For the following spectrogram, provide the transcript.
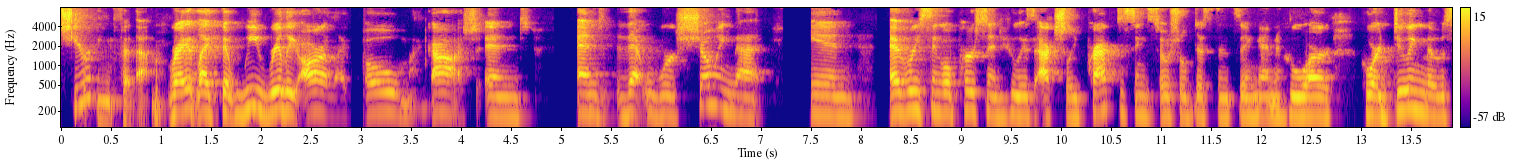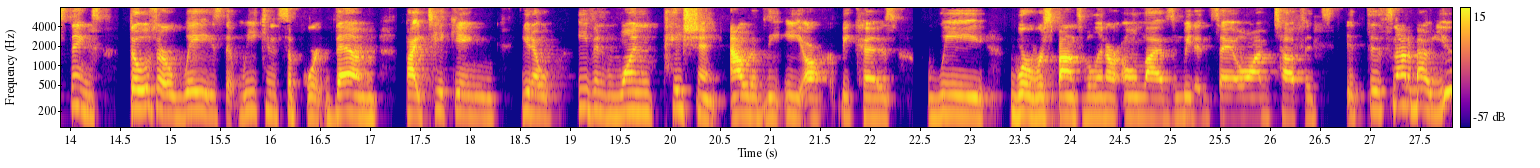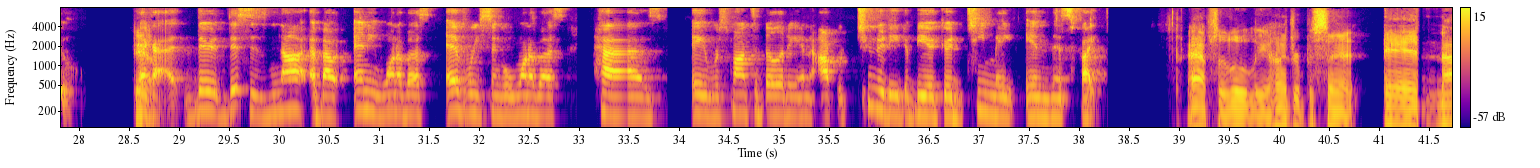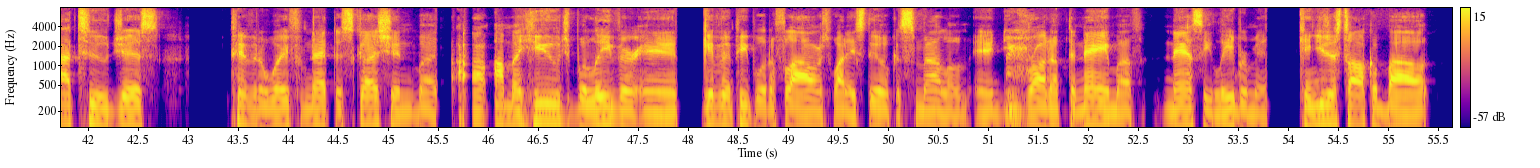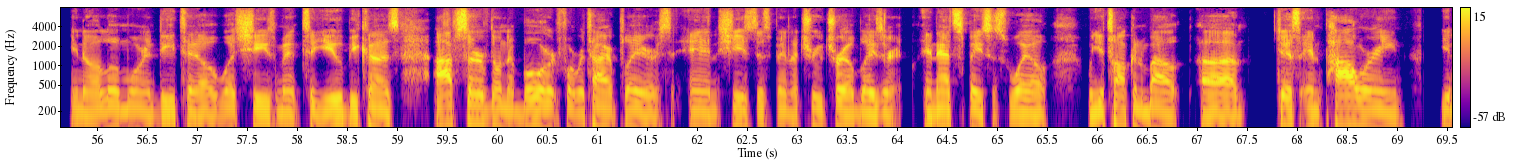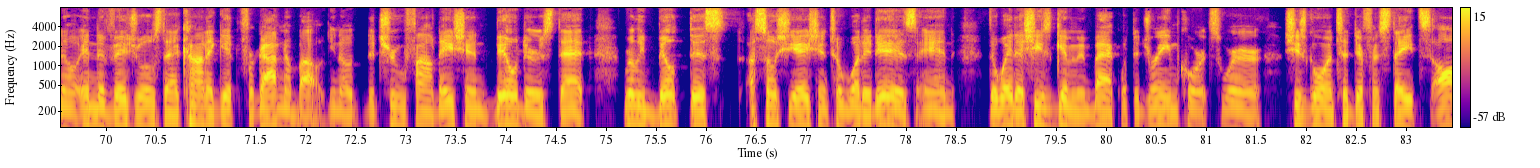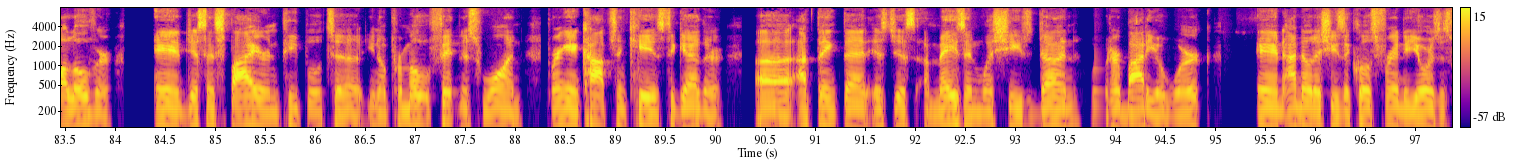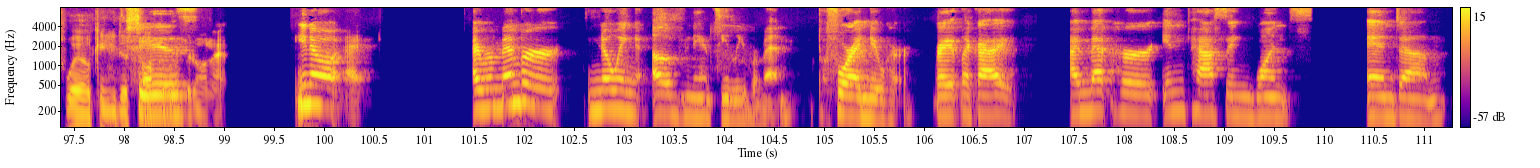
cheering for them, right? Like that we really are like, oh my gosh. And and that we're showing that in every single person who is actually practicing social distancing and who are who are doing those things those are ways that we can support them by taking you know even one patient out of the ER because we were responsible in our own lives and we didn't say oh I'm tough it's it, it's not about you yeah. Like I, there, this is not about any one of us. Every single one of us has a responsibility and opportunity to be a good teammate in this fight. Absolutely, 100%. And not to just pivot away from that discussion, but I'm a huge believer in giving people the flowers while they still can smell them. And you brought up the name of Nancy Lieberman. Can you just talk about you know, a little more in detail what she's meant to you because I've served on the board for retired players and she's just been a true trailblazer in that space as well. When you're talking about uh, just empowering, you know, individuals that kind of get forgotten about, you know, the true foundation builders that really built this association to what it is and the way that she's giving back with the dream courts where she's going to different states all over and just inspiring people to you know promote fitness one bringing cops and kids together. Uh, i think that it's just amazing what she's done with her body of work and i know that she's a close friend of yours as well. Can you just she talk is. a little bit on that? You know I, I remember knowing of nancy lieberman before i knew her right? Like i i met her in passing once and um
